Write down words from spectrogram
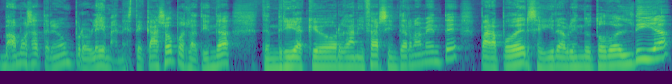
vamos a tener un problema. En este caso, pues la tienda tendría que organizarse internamente para poder seguir abriendo todo el día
